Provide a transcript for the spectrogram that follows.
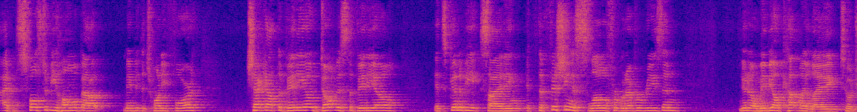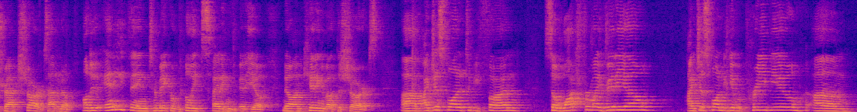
I'm supposed to be home about maybe the 24th. Check out the video. Don't miss the video. It's going to be exciting. If the fishing is slow for whatever reason, you know, maybe I'll cut my leg to attract sharks. I don't know. I'll do anything to make a really exciting video. No, I'm kidding about the sharks. Um, I just want it to be fun. So watch for my video. I just wanted to give a preview. Um,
